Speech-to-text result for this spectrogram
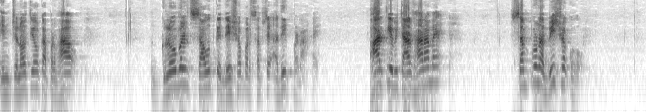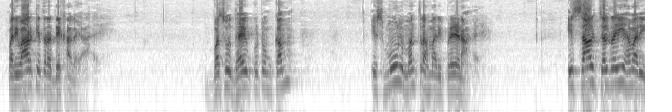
इन चुनौतियों का प्रभाव ग्लोबल साउथ के देशों पर सबसे अधिक पड़ा है। भारतीय विचारधारा में संपूर्ण विश्व को परिवार की तरह देखा गया है। वसुधैव कुटुंबकम इस मूल मंत्र हमारी प्रेरणा है। इस साल चल रही हमारी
